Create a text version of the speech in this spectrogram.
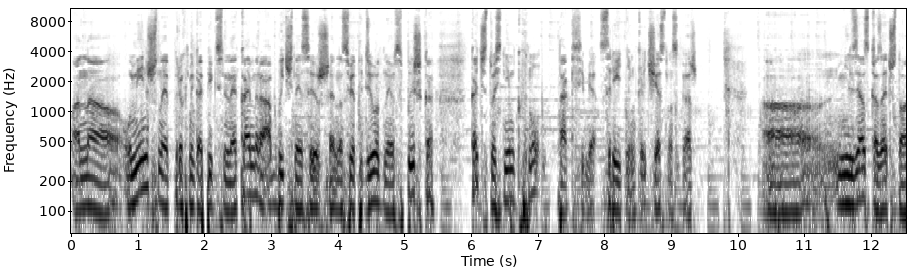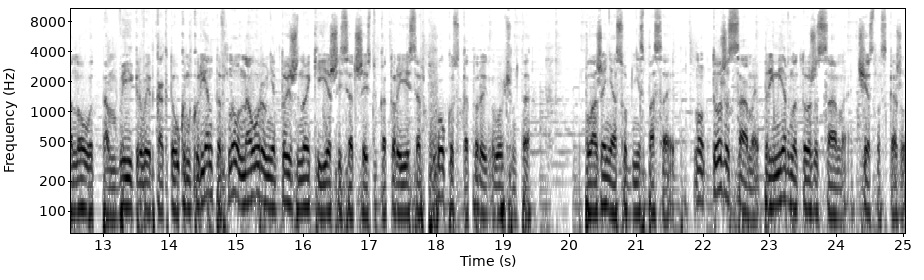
она уменьшенная, трехмегапиксельная камера, обычная совершенно, светодиодная вспышка. Качество снимков, ну, так себе, средненькое, честно скажем. А, нельзя сказать, что оно вот там выигрывает как-то у конкурентов. Ну, на уровне той же Nokia E66, у которой есть автофокус, который, в общем-то, положение особо не спасает. Ну, то же самое, примерно то же самое, честно скажу.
